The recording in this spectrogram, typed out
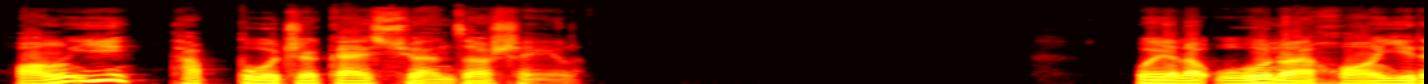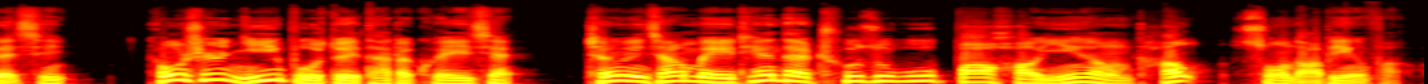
黄衣他不知该选择谁了。为了捂暖黄衣的心，同时弥补对他的亏欠，陈伟强每天在出租屋煲好营养汤送到病房。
